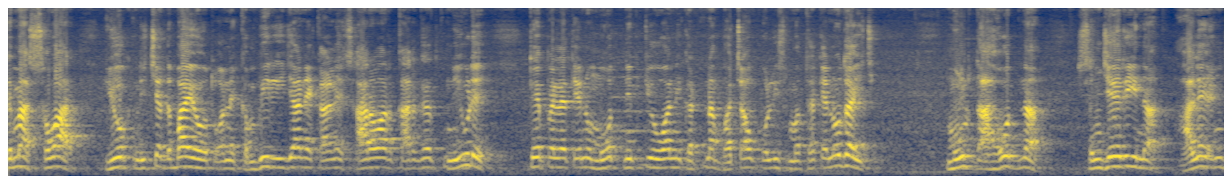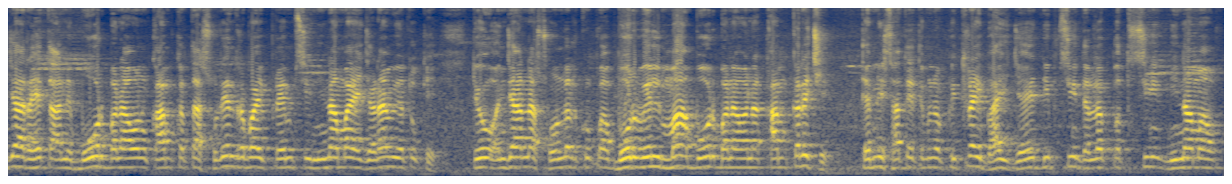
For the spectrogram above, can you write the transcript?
તેમાં સવાર યુવક નીચે દબાયો હતો અને ગંભીર ઈજાને કારણે સારવાર કારગર નીવડે તે પહેલાં તેનું મોત નીપજ્યું હોવાની ઘટના ભચાઉ પોલીસ મથકે નોંધાઈ છે. મૂળ દાહોદના, સંજેરીના હાલે અંજાર રહેતા અને બોર બનાવવાનું કામ કરતા સુરેન્દ્રભાઈ પ્રેમસિંહ નીનામાએ જણાવ્યું હતું કે તેઓ અંજારના સોનલ કૃપા બોરવેલમાં બોર બનાવવાના કામ કરે છે. તેમની સાથે તેમનો પિતરાઈ ભાઈ જયદીપસિંહ, દલપતસિંહ નીનામા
